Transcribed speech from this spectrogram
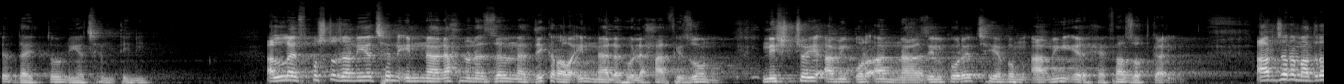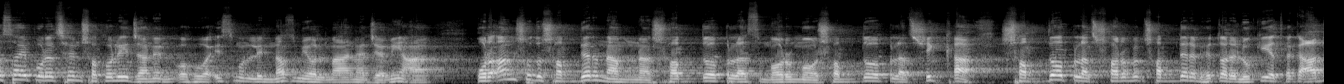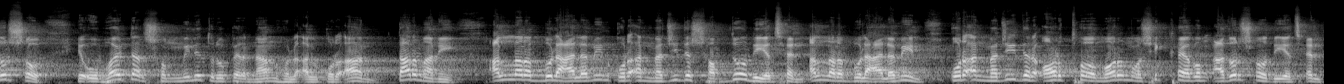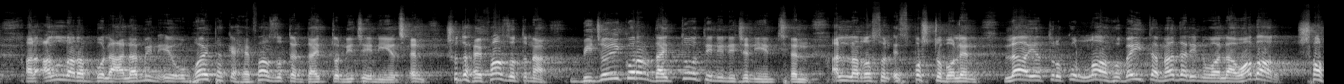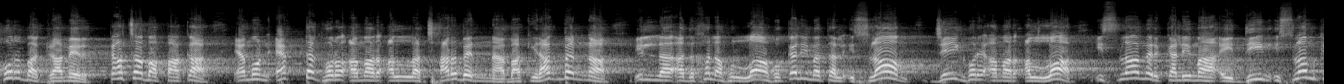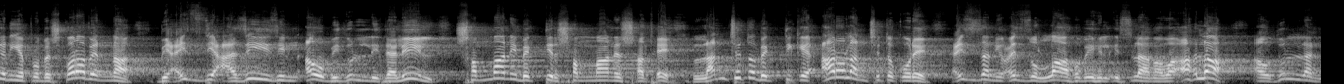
দায়িত্ব নিয়েছেন তিনি। আল্লাহ স্পষ্ট জানিয়েছেন, ইন্না নাহনু নাজ্জালনা যিকরা ওয়া ইন্না লাহু লাহাফিজুন। নিশ্চয়ই আমি কোরআন নাজিল করেছি এবং আমি এর হেফাজতকারী। আর যারা মাদ্রাসায় পড়েছেন, সকলেই জানেন, ওহুয়া ইসমুল লিন নাজমি ওয়াল মানা জামিআ। কোরআন শুধু শব্দের নাম না, শব্দ প্লাস মর্ম, শব্দ প্লাস শিক্ষা, শব্দ প্লাস সর্ব- শব্দের ভেতরে লুকিয়ে থাকা আদর্শ, এ উভয়টার সম্মিলিত রূপের নাম হল আল কোরআন তার মানে আল্লাহ রব্বুল আলমিন কোরআন মাজিদের শব্দও দিয়েছেন। আল্লাহ রব্বুল আলমিন কোরআন মাজিদের অর্থ, মর্ম, শিক্ষা এবং আদর্শ দিয়েছেন। আর আল্লাহ রব্বুল আলমিন এই উভয়টাকে হেফাজতের দায়িত্ব নিজেই নিয়েছেন। শুধু হেফাজত না, বিজয়ী করার দায়িত্বও তিনি নিজে নিয়েছেন। আল্লাহ রসুল স্পষ্ট বলেন, লা ইয়াতরুকুল্লাহু বাইতা মাদারিন ওয়ালা ওয়াবার শহর বা গ্রামের, কাঁচা বা পাকা এমন একটা ঘর আমার আল্লাহ ছাড়বেন না, বাকি রাখবেন না। ইল্লা আদখালাহুল্লাহ কালিমাতাল ইসলাম। যেই ঘরে আমার আল্লাহ ইসলামের কালিমা, এই দিন ইসলামকে নিয়ে প্রবেশ করাবেন না দালিল। সম্মানী ব্যক্তির সম্মানের সাথে লাঞ্ছিত ব্যক্তিকে আরও লাঞ্ছিত করে, ইজ্জানি ইজ্জুল্লাহ বিহিল ইসলাম ওয়া আহলা আও দুল্লান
